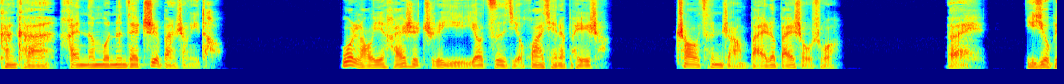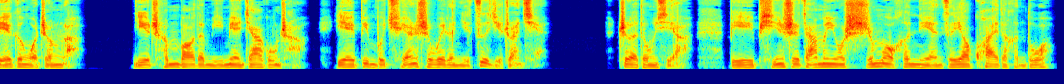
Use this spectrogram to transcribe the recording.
看看还能不能再置办上一套。我老爷还是执意要自己花钱来赔偿。赵村长摆了摆手说：“哎，你就别跟我争了。你承包的米面加工厂也并不全是为了你自己赚钱。这东西啊，比平时咱们用石磨和碾子要快的很多。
